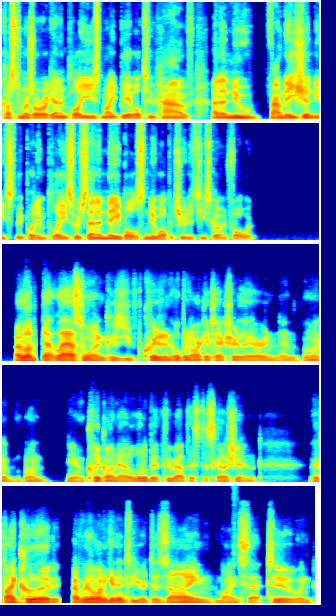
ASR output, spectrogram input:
customers or again employees might be able to have and a new foundation needs to be put in place which then enables new opportunities going forward i love that last one because you've created an open architecture there and and i want to want you know click on that a little bit throughout this discussion if i could i really want to get into your design mindset too and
